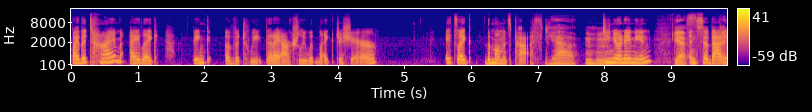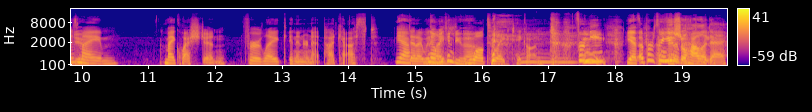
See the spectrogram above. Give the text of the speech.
by the time I like think of a tweet that I actually would like to share, it's like the moment's passed. yeah. mhm. Do you know what I mean? Yes. And so that I is do. my my question for like an internet podcast yeah. that I would no, like we can do that. you all to like take on for me. yes. a person For Official for me. holiday.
